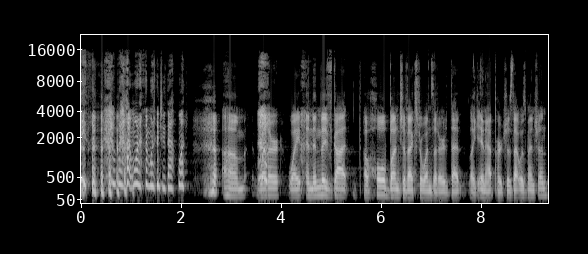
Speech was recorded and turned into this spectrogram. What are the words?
I want I want to do that one. Um weather, white, and then they've got a whole bunch of extra ones that are that like in-app purchase that was mentioned.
